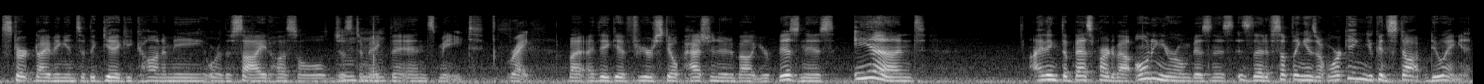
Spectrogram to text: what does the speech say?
start diving into the gig economy or the side hustle just to make the ends meet. right. But I think if you're still passionate about your business, and I think the best part about owning your own business is that if something isn't working, you can stop doing it.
